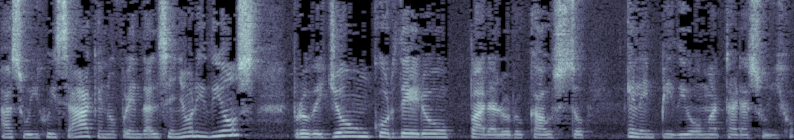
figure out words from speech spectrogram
a su hijo Isaac en ofrenda al Señor y Dios proveyó un cordero para el holocausto. Él le impidió matar a su hijo.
